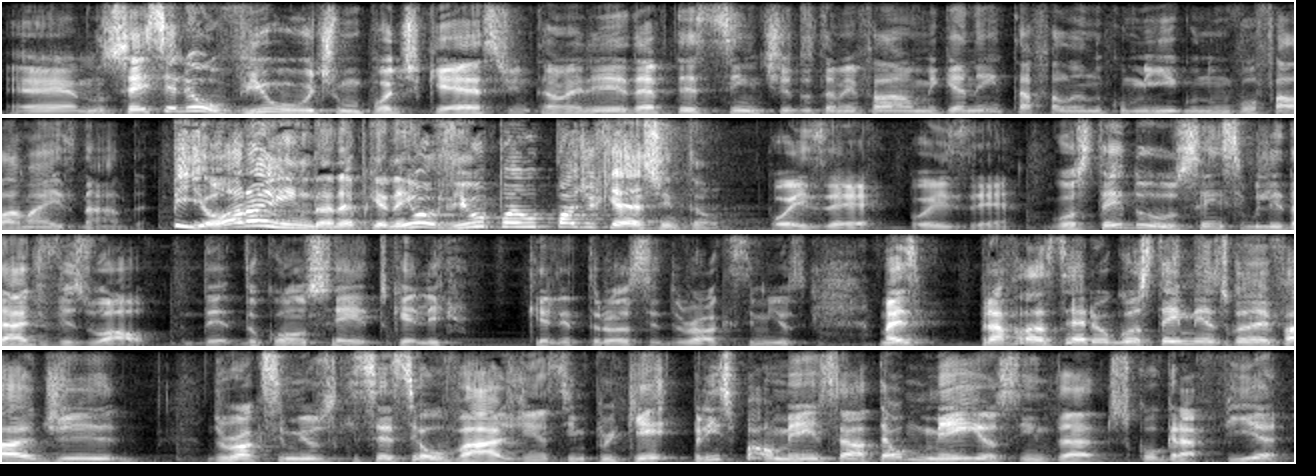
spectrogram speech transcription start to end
é, não sei se ele ouviu o último podcast, então ele deve ter sentido também falar: o Miguel nem tá falando comigo, não vou falar mais nada. Pior ainda, né? Porque nem ouviu o podcast, então. Pois é, pois é. Gostei do sensibilidade visual, de, do conceito que ele, que ele trouxe do Roxy Music. Mas, pra falar sério, eu gostei mesmo quando ele fala de do Roxy Music ser selvagem, assim, porque principalmente, lá, até o meio, assim, da discografia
